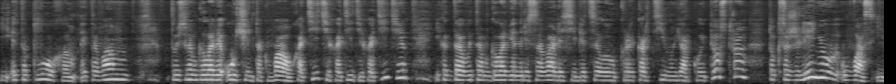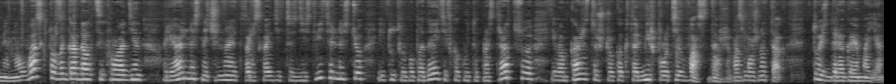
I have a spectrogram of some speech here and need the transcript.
и это плохо, это вам то есть вы в голове очень так, вау, хотите, хотите, хотите. И когда вы там в голове нарисовали себе целую картину яркую и пеструю, то, к сожалению, у вас именно, у вас, кто загадал цифру 1, реальность начинает расходиться с действительностью. И тут вы попадаете в какую-то прострацию, и вам кажется, что как-то мир против вас даже. Возможно так. То есть, дорогая моя,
